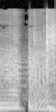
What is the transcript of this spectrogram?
Thank you.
